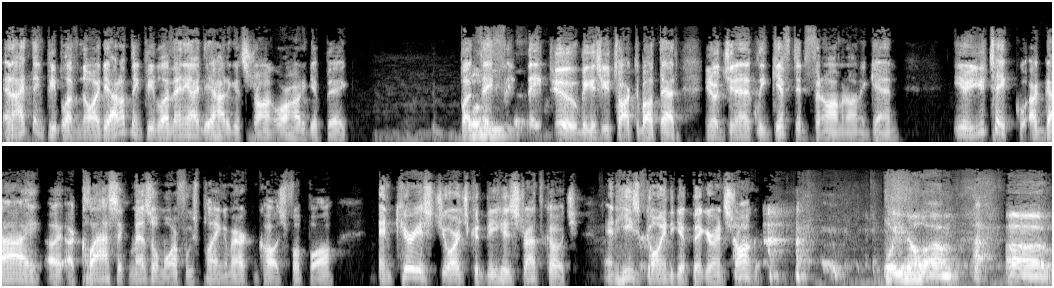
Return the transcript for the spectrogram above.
And I think people have no idea. I don't think people have any idea how to get strong or how to get big but well, they think they do because you talked about that, you know, genetically gifted phenomenon again. You know, you take a guy, a, a classic mesomorph who's playing American college football, and Curious George could be his strength coach, and he's going to get bigger and stronger. Well, you know, um, uh,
